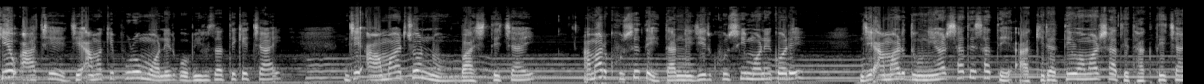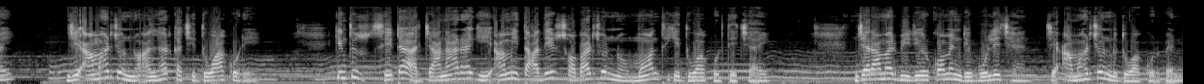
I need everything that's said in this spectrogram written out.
কেউ আছে যে আমাকে পুরো মনের গভীরতা থেকে চায়, যে আমার জন্য বাঁচতে চায়, আমার খুশিতে তার নিজের খুশি মনে করে যে আমার দুনিয়ার সাথে সাথে আখিরাতেও আমার সাথে থাকতে চায়, যে আমার জন্য আল্লাহর কাছে দোয়া করে। কিন্তু সেটা জানার আগে আমি তাদের সবার জন্য মন থেকে দোয়া করতে চাই। যারা আমার ভিডিওর কমেন্টে বলেছেন যে আমার জন্য দোয়া করবেন।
